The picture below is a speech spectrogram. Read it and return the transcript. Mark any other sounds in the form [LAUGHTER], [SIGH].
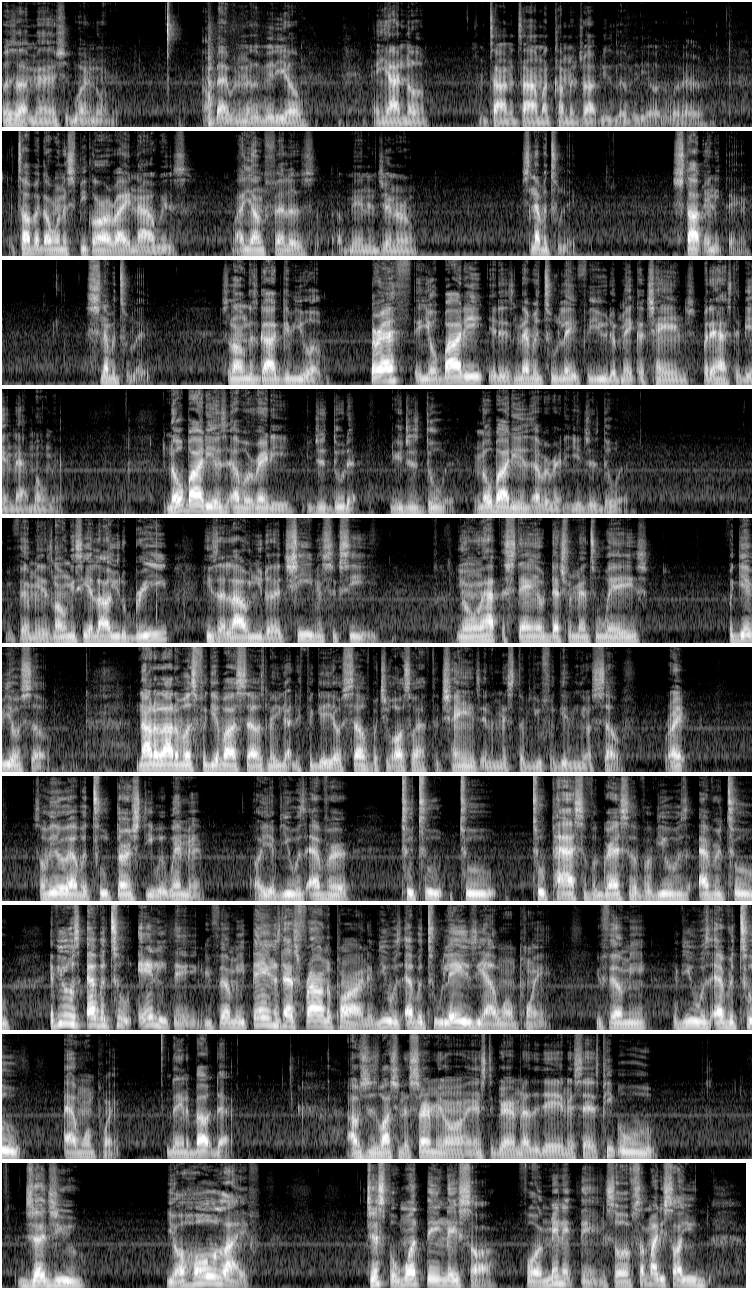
What's up, man? It's your boy Norman. I'm back with another video. And y'all know from time to time I come and drop these little videos or whatever. The topic I want to speak on right now is my young fellas, uh, men in general. It's never too late. Stop anything. It's never too late. As long as God give you a breath in your body, it is never too late for you to make a change, but it has to be in that moment. Nobody is ever ready. You just do that. You just do it. Nobody is ever ready. You just do it. You feel me? As long as he allow you to breathe, he's allowing you to achieve and succeed. You don't have to stay in your detrimental ways. Forgive yourself. Not a lot of us forgive ourselves, man. You got to forgive yourself, but you also have to change in the midst of you forgiving yourself, right? So if you ever too thirsty with women, or if you was ever too too too too passive aggressive, if you was ever too if you was ever too anything, you feel me? Things that's frowned upon. If you was ever too lazy at one point, you feel me? If you was ever too at one point, it ain't about that. I was just watching a sermon on Instagram the other day, and it says people will judge you your whole life just for one thing they saw, for a minute thing. So if somebody saw you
